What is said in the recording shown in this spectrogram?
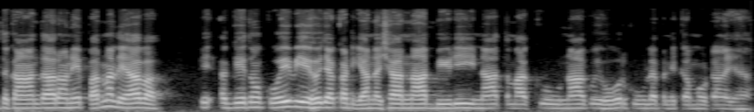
ਦੁਕਾਨਦਾਰਾਂ ਨੇ ਪਰਨ ਲਿਆ ਵਾ ਕਿ ਅੱਗੇ ਤੋਂ ਕੋਈ ਵੀ ਇਹੋ ਜਿਹਾ ਘਟੀਆ ਨਸ਼ਾ ਨਾ ਬੀੜੀ, ਨਾ ਤਮਾਕੂ, ਨਾ ਕੋਈ ਹੋਰ ਕੂਲ ਹੈ ਨਿੱਕਾ ਮੋਟਾ ਨਸ਼ਾ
